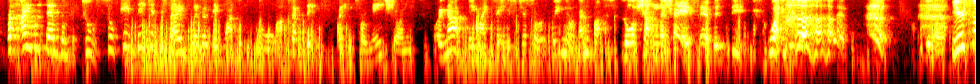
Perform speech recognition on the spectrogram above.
but I will tell them the truth. So okay, they can decide whether they want to, to accept the, the, information or not. They might say it's just our opinion. Ano ba? Losyang na siya eh, 70. Why? You know? You're so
